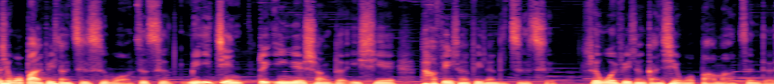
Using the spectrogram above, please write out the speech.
而且我爸也非常支持我，支持每一件对音乐上的一些，他非常非常的支持。所以我也非常感谢我爸妈，真的。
